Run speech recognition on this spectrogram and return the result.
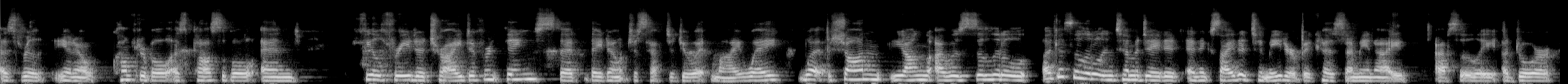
as real, you know, comfortable as possible and feel free to try different things that they don't just have to do it my way. What Sean Young, I was a little, I guess, a little intimidated and excited to meet her because I mean, I absolutely adore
